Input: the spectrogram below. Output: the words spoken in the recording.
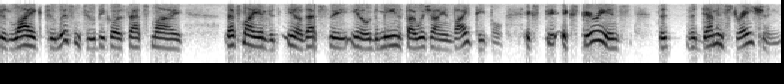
should like to listen to because that's my that's my you know that's the you know the means by which I invite people. Expe- experience the the demonstration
